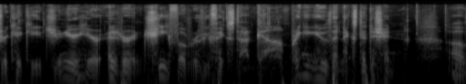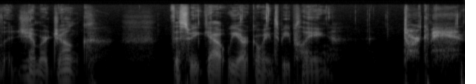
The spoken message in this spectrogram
Patrick Hickey Jr. here, editor in chief of ReviewFix.com, bringing you the next edition of Gem or Junk. This week out, we are going to be playing Darkman.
